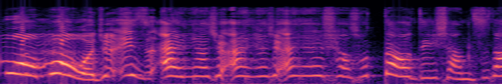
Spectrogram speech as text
默默我就一直按下去，按下去，按下去，想说到底想知道。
